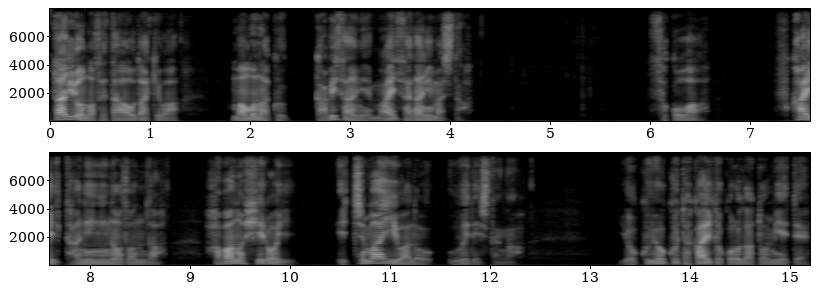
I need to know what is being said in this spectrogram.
二人を乗せた青竹は間もなくガビ山へ舞い下がりました。そこは深い谷に臨んだ幅の広い一枚岩の上でしたがよくよく高いところだと見えて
